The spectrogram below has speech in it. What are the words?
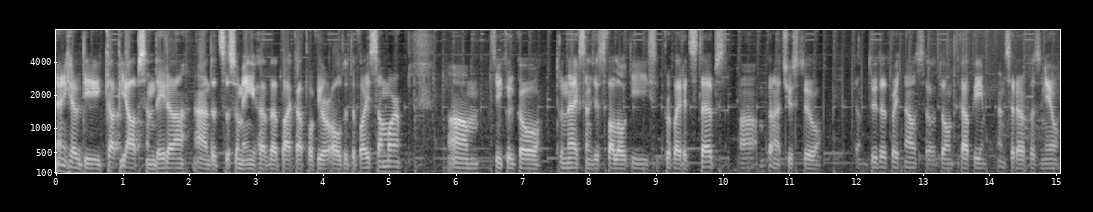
Then you have the copy apps and data. Uh, that's assuming you have a backup of your old device somewhere. Um, so you could go to next and just follow these provided steps. Uh, I'm gonna choose to don't do that right now, so don't copy and set it up as new.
